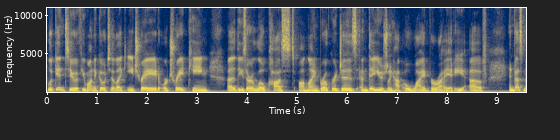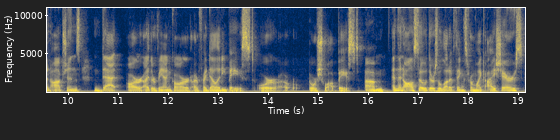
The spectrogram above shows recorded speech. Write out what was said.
look into if you want to go to like E Trade or Trade King. Uh, these are low cost online brokerages, and they usually have a wide variety of investment options that are either Vanguard or Fidelity based or or, or Schwab based. Um, and then also there's a lot of things from like iShares.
